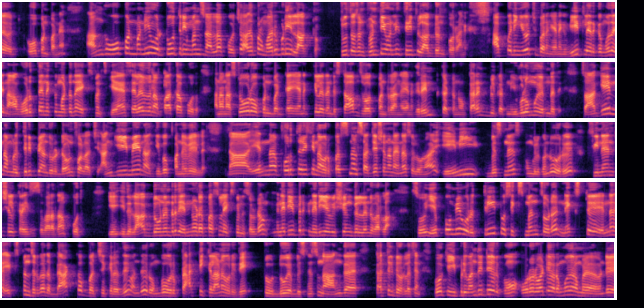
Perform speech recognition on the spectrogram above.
ஓப்பன் பண்ணேன். அங்கே ஓப்பன் பண்ணி ஒரு டூ த்ரீ மந்த்ஸ் நல்லா போச்சு. அதுக்கப்புறம் மறுபடியும் லாக்டவுன் டூ தௌசண்ட் டுவெண்ட்டி ஒன்லேயும் திருப்பி லாக்டவுன் போடுறாங்க. அப்போ நீங்கள் யோசிச்சு பாருங்க எனக்கு வீட்டில் இருக்கும் போது நான் ஒருத்தனுக்கு மட்டும்தான் எக்ஸ்பென்ஸ் என் செலவு நான் பார்த்தா போதும். ஆனால் நான் ஸ்டோர் ஓப்பன் பண்ணிட்டேன் எனக்கு கீழே ரெண்டு ஸ்டாஃப்ஸ் ஒர்க் பண்ணுறாங்க எனக்கு ரெண்ட் கட்டணும் கரண்ட் பில் கட்டணும் இவ்வளவும் இருந்தது. ஸோ அகைன் நம்மளுக்கு திருப்பி அந்த ஒரு டவுன்ஃபால் ஆச்சு. அங்கேயுமே நான் கிவ் அப் பண்ணவே இல்லை. நான் என்னை பொறுத்த வரைக்கும் நான் ஒரு பர்சனல் சஜஷனாக நான் என்ன சொல்லுவேன்னா எனி பிஸ்னஸ் உங்களுக்கு வந்து ஒரு ஃபினான்ஷியல் கிரைசிஸ் வரதான் போகுது. இது லாக்டவுன்ன்றது என்னோட பர்சனல் எக்ஸ்பீரியன்ஸ் சொல்கிறோம் நிறைய பேருக்கு நிறைய விஷயங்கள்லேருந்து வரலாம். ஸோ எப்போவுமே ஒரு த்ரீ டு சிக்ஸ் மந்த்ஸோட நெக்ஸ்ட் என்ன எக்ஸ்பென்ஸ் இருக்கோ அதை பேக்கப் வச்சுக்கிறது வந்து ரொம்ப ஒரு ப்ராக்டிக்கலான ஒரு way to do a business நான் அங்கே கற்றுக்கிட்ட ஒரு லெசன் ஓகே இப்படி வந்துட்டே இருக்கும். ஒரு ஒரு வாட்டி வரும்போது நம்ம வந்து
